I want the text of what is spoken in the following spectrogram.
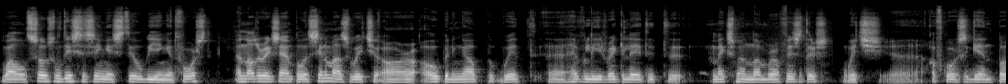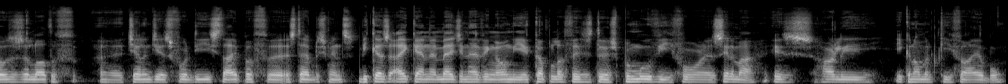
while social distancing is still being enforced. Another example is cinemas, which are opening up with uh, heavily regulated uh, maximum number of visitors, which uh, of course again poses a lot of uh, challenges for these type of uh, establishments because I can imagine having only a couple of visitors per movie for a cinema is hardly economically viable.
